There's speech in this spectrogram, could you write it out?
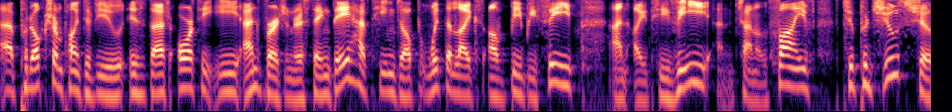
a production point of view is that RTE and Virgin are saying they have teamed up with the likes of BBC and ITV and Channel 5 to produce shows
